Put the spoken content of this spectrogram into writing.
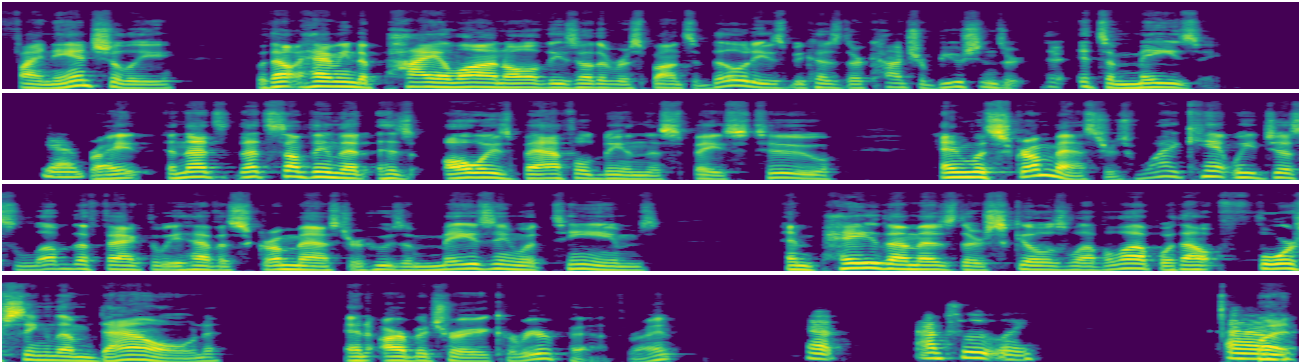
financially without having to pile on all of these other responsibilities because their contributions are it's amazing yeah. Right. And that's that's something that has always baffled me in this space too. And with Scrum Masters, why can't we just love the fact that we have a Scrum Master who's amazing with teams and pay them as their skills level up without forcing them down an arbitrary career path, right? Yep, absolutely. Um, but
